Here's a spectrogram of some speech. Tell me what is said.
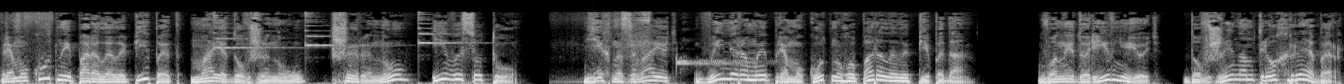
Прямокутний паралелепіпед має довжину, ширину і висоту. Їх називають вимірами прямокутного паралелепіпеда. Вони дорівнюють довжинам трьох ребер,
